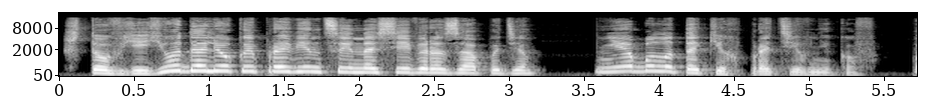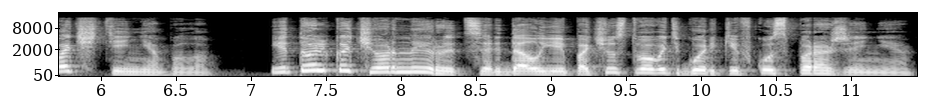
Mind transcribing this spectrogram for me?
что в ее далекой провинции на северо-западе не было таких противников. Почти не было. И только черный рыцарь дал ей почувствовать горький вкус поражения.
